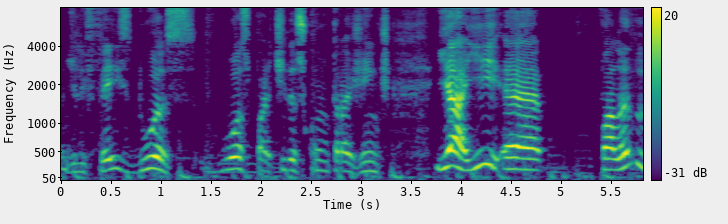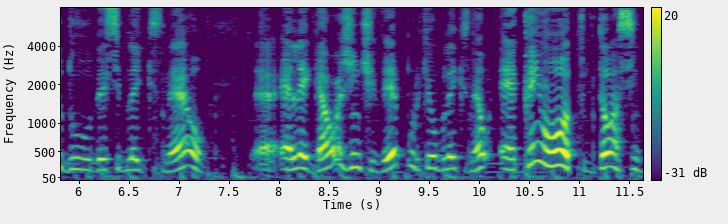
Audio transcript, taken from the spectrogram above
onde ele fez duas boas partidas contra a gente. E aí, é, falando do desse Blake Snell é, é legal a gente ver porque o Blake Snell é canhoto. Então, assim,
